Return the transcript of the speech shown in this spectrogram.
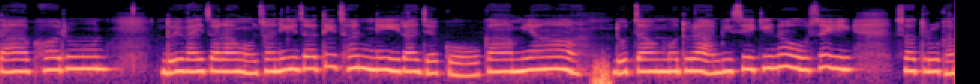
तापहरुन्। दुई भाइ चलाउँछन् जति छन् राज्यको काम। यहाँ दुध चाउन मथुरा बिसेकिन उसै शत्रुघ्न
